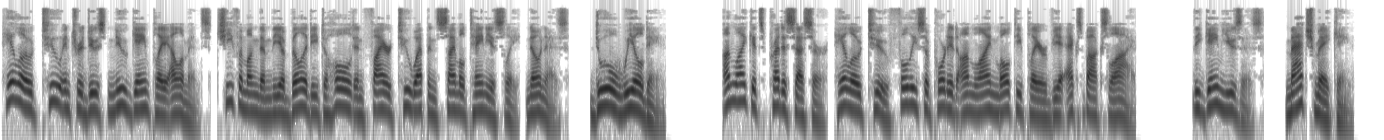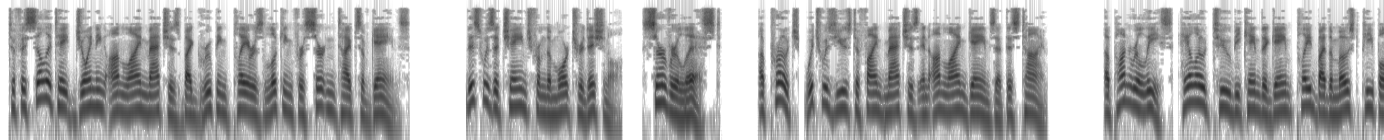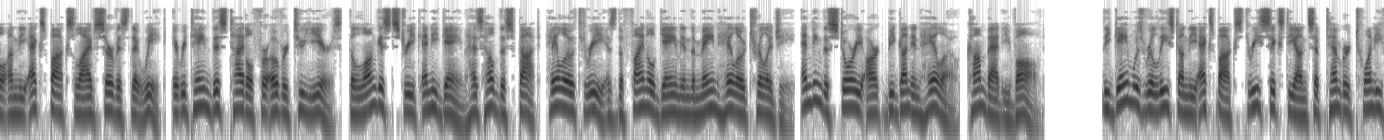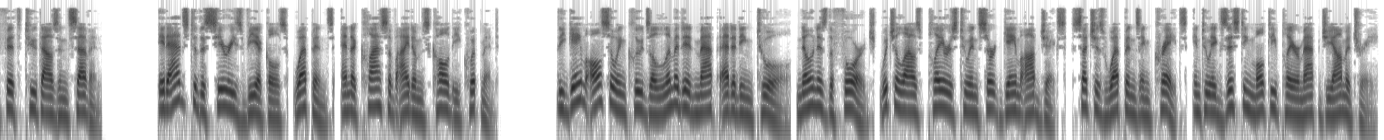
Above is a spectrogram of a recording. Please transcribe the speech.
Halo 2 introduced new gameplay elements, chief among them the ability to hold and fire two weapons simultaneously, known as dual wielding. Unlike its predecessor, Halo 2 fully supported online multiplayer via Xbox Live. The game uses «matchmaking» to facilitate joining online matches by grouping players looking for certain types of games. This was a change from the more traditional «server list» approach, which was used to find matches in online games at this time. Upon release, Halo 2 became the game played by the most people on the Xbox Live service that week. It retained this title for over two years, the longest streak any game has held the spot. Halo 3 is the final game in the main Halo trilogy, ending the story arc begun in Halo Combat Evolved. The game was released on the Xbox 360 on September 25, 2007. It adds to the series vehicles, weapons, and a class of items called equipment. The game also includes a limited map editing tool, known as the Forge, which allows players to insert game objects, such as weapons and crates, into existing multiplayer map geometry.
